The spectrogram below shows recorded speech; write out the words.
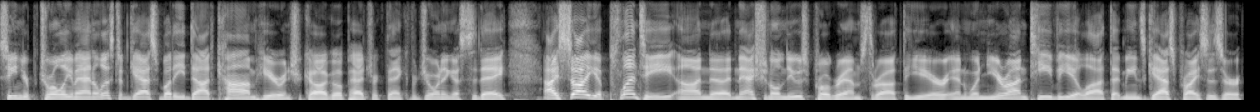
Senior Petroleum Analyst at GasBuddy.com here in Chicago. Patrick, thank you for joining us today. I saw you plenty on uh, national news programs throughout the year, and when you're on TV a lot, that means gas prices are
